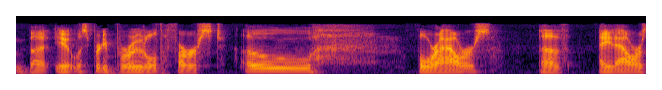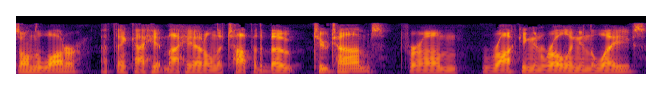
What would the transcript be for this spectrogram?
But it was pretty brutal the first, oh, four hours of eight hours on the water. I think I hit my head on the top of the boat two times from rocking and rolling in the waves.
